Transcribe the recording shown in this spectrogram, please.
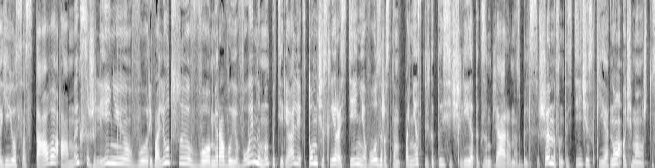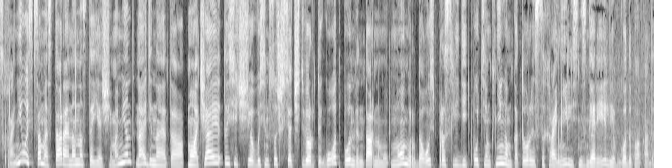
ее состава, а мы, к сожалению, в революцию, в мировые войны мы потеряли в том числе растения возрастом по несколько тысяч лет. Экземпляры у нас были совершенно фантастические, но очень мало что сохранилось. Самое старое на настоящий момент найдено это Молочай, 1864 год. По инвентарному номеру удалось проследить по тем книгам, которые сохранились, не сгорели в годы блокады.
